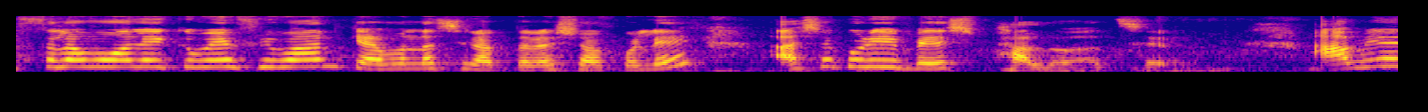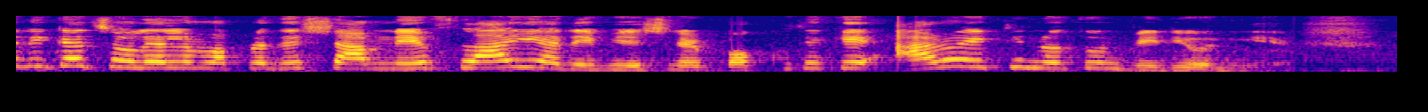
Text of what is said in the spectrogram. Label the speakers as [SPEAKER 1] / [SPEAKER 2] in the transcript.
[SPEAKER 1] আসসালামু আলাইকুম এভরিওয়ান, কেমন আছেন আপনারা সকলে? আশা করি বেশ ভালো আছেন। আমি অনিকা, চলে এলাম আপনাদের সামনে ফ্লাই আর এভিয়েশনের পক্ষ থেকে আরও একটি নতুন ভিডিও নিয়ে।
